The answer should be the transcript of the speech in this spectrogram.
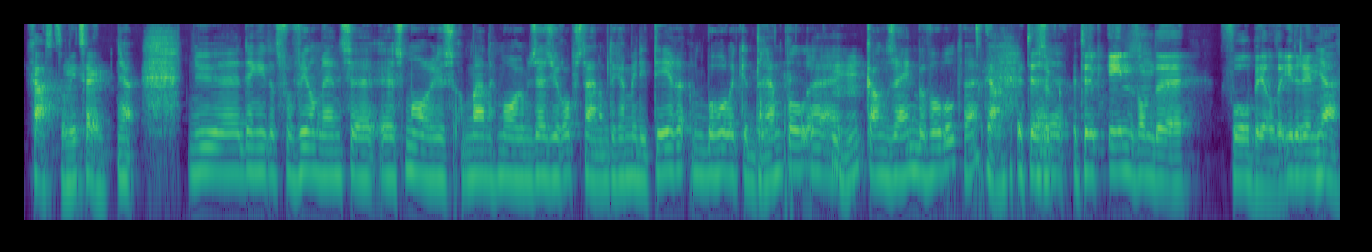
gaat het er niet zijn. ja. Nu eh, denk ik dat voor veel mensen s s'morgens op maandagmorgen om 6 uur opstaan om te gaan mediteren een behoorlijke drempel eh, Mhm. kan zijn, bijvoorbeeld. Hè? Ja, het is, ook, het is ook één van de voorbeelden. Iedereen Ja.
